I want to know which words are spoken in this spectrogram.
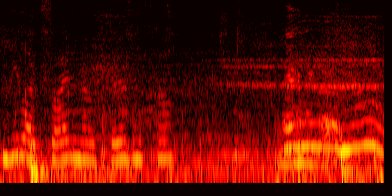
he be like sliding downstairs and stuff. Where do we go?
